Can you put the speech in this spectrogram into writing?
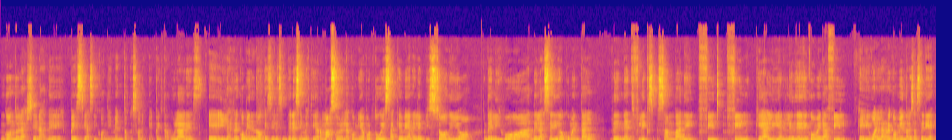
góndolas llenas de especias y condimentos que son espectaculares. Eh, y les recomiendo que si les interesa investigar más sobre la comida portuguesa, que vean el episodio de Lisboa de la serie documental de Netflix Somebody Feed Phil, que alguien le dé de comer a Phil, que igual la recomiendo esa serie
